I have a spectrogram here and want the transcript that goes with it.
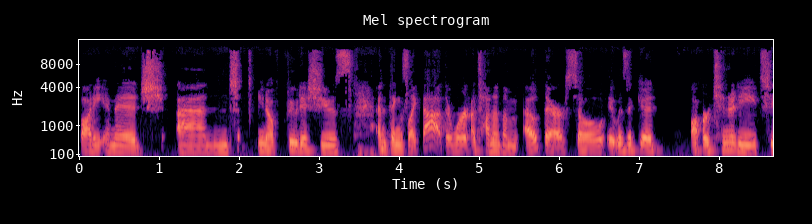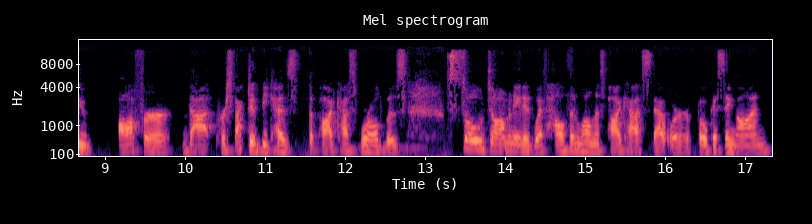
body image and, you know, food issues and things like that. There weren't a ton of them out there. So it was a good opportunity to offer that perspective because the podcast world was so dominated with health and wellness podcasts that were focusing on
